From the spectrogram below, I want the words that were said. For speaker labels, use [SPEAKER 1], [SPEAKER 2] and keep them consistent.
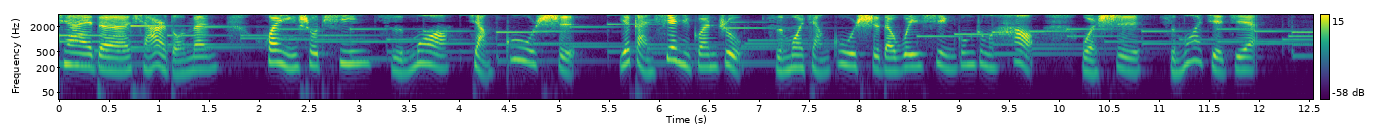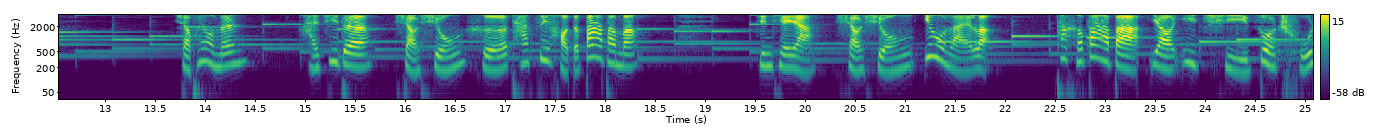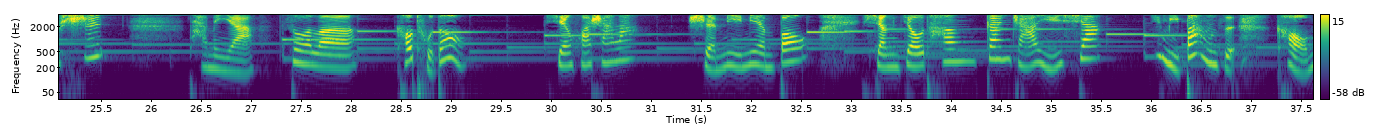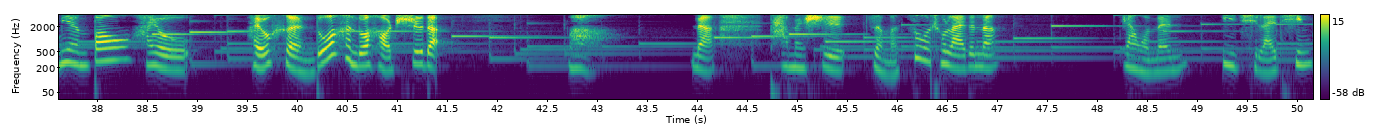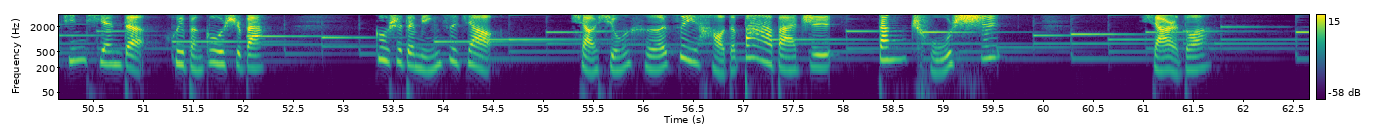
[SPEAKER 1] 亲爱的小耳朵们，欢迎收听子墨讲故事，也感谢你关注子墨讲故事的微信公众号。我是子墨姐姐。小朋友们，还记得小熊和他最好的爸爸吗？今天呀，小熊又来了，他和爸爸要一起做厨师。他们呀，做了烤土豆。鲜花沙拉、神秘面包、香蕉汤、干炸鱼虾、玉米棒子、烤面包，还有还有很多很多好吃的。哇，那他们是怎么做出来的呢？让我们一起来听今天的绘本故事吧。故事的名字叫《小熊和最好的爸爸之当厨师》。小耳朵，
